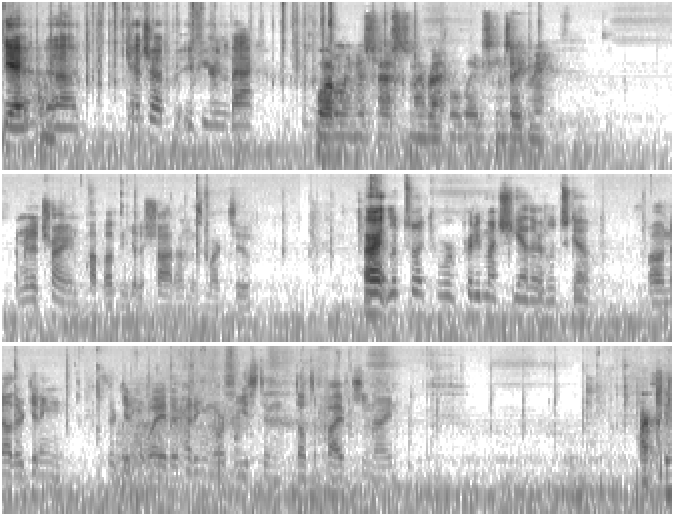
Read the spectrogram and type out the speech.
Yeah, uh, catch up if you're in the back. Waddling as fast as my rifle legs can take me. I'm gonna try and pop up and get a shot on this Mark II. Alright, looks like we're pretty much together. Let's go. Oh no, they're getting they're getting away. They're heading northeast in Delta 5 Key 9. Mark 2.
